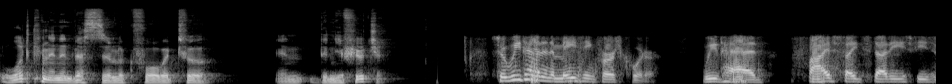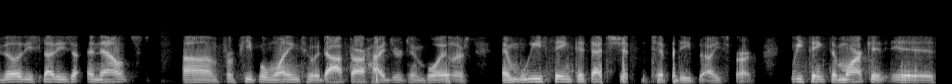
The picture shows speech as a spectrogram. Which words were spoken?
what can an investor look forward to in the near future? So, we've had an amazing first quarter. We've had five site studies, feasibility studies announced um, for people wanting to adopt our hydrogen boilers. And we think that that's just the tip of the iceberg. We think the market is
